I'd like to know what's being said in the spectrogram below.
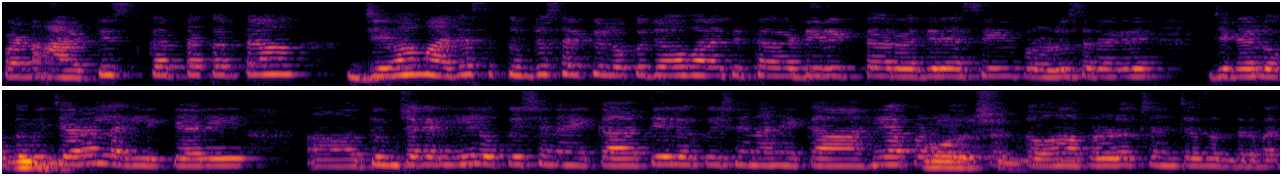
पण आर्टिस्ट करता करता जेव्हा माझ्या तुमच्यासारखे लोक जेव्हा मला तिथं डिरेक्टर वगैरे असे प्रोड्युसर वगैरे जे काही लोक. विचारायला लागले की अरे तुमच्याकडे हे लोकेशन आहे का ते लोकेशन आहे का हे आपण करू. शकतो हा प्रोडक्शनच्या संदर्भात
